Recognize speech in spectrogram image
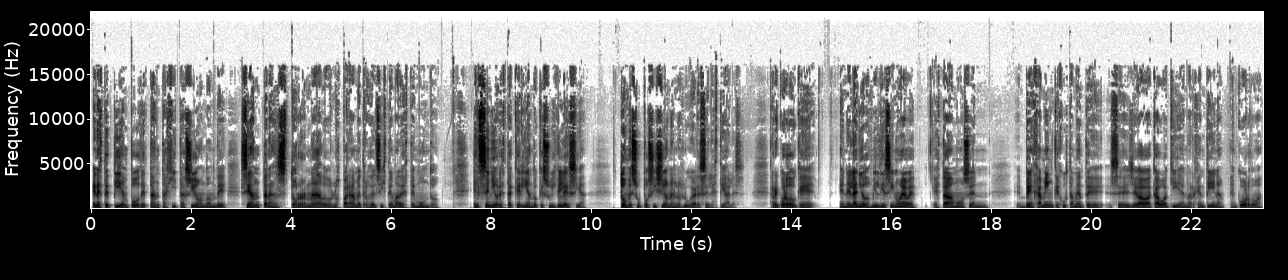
En este tiempo de tanta agitación donde se han trastornado los parámetros del sistema de este mundo, el Señor está queriendo que su iglesia tome su posición en los lugares celestiales. Recuerdo que en el año 2019 estábamos en Benjamín, que justamente se llevaba a cabo aquí en Argentina, en Córdoba,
